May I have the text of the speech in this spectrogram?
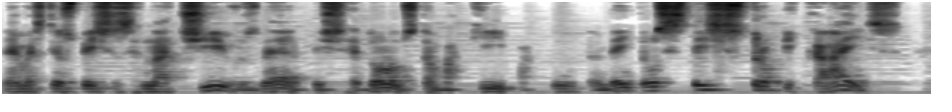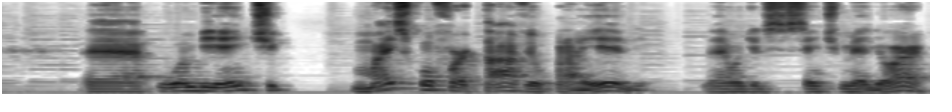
né, mas tem os peixes nativos, né, peixes redondos, tambaqui, pacu também. Então, esses peixes tropicais, é, o ambiente mais confortável para ele, né, onde ele se sente melhor,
